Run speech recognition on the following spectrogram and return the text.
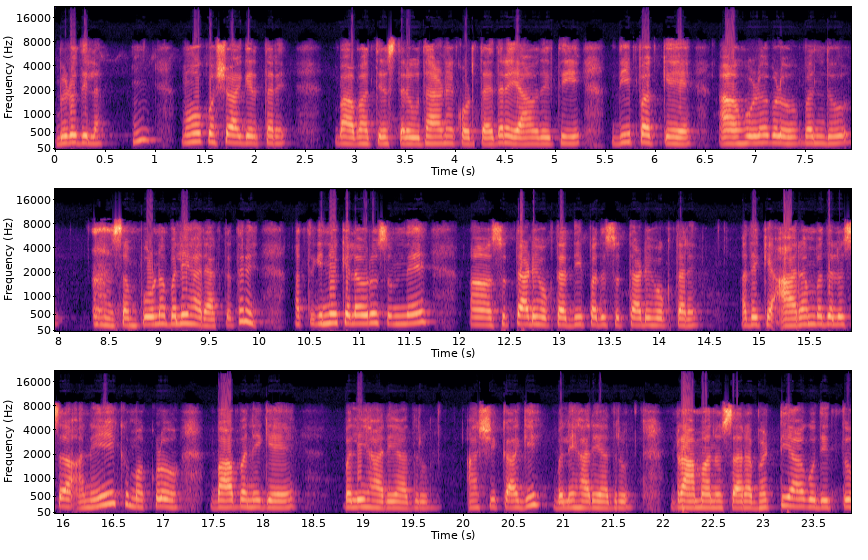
ಬಿಡೋದಿಲ್ಲ. ಮೋಹಕೋಶ ಮೋಹಕೋಶವಾಗಿರ್ತಾರೆ. ಬಾಬಾ ತಿಳಿಸ್ತಾರೆ ಉದಾಹರಣೆ ಕೊಡ್ತಾ ಇದ್ದಾರೆ. ಯಾವ ರೀತಿ ದೀಪಕ್ಕೆ ಆ ಹುಳುಗಳು ಬಂದು ಸಂಪೂರ್ಣ ಬಲಿಹಾರಿ ಆಗ್ತದೆ ಮತ್ತು ಇನ್ನು ಕೆಲವರು ಸುಮ್ಮನೆ ಸುತ್ತಾಡಿ ಹೋಗ್ತಾರೆ ದೀಪದ ಸುತ್ತಾಡಿ ಹೋಗ್ತಾರೆ. ಅದಕ್ಕೆ ಆರಂಭದಲ್ಲೂ ಸಹ ಅನೇಕ ಮಕ್ಕಳು ಬಾಬನಿಗೆ ಬಲಿಹಾರಿಯಾದರು. ಆಶಿಕ್ಕಾಗಿ ಬಲಿಹಾರಿಯಾದರು. ಡ್ರಾಮಾನುಸಾರ ಭಟ್ಟಿ ಆಗೋದಿತ್ತು.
